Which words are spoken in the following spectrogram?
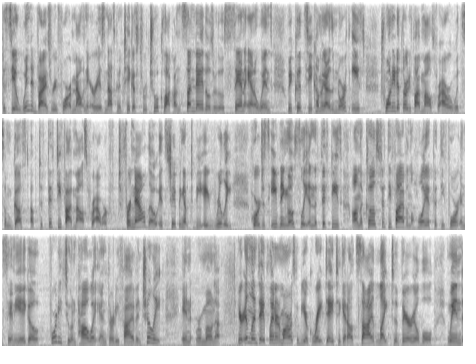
to see a wind advisory for our mountain areas, and that's going to take us through 2 o'clock on Sunday. Those are those Santa Ana winds we could see coming out of the northeast 20 to 35 miles per hour with some gusts up to 55 miles per hour. For now, though, it's shaping up to be a really gorgeous evening, mostly in the 50s on the coast, 55 in La Jolla, 54 in San Diego, 42 in Poway, and 35 in chilly in Ramona. Your inland day planner tomorrow is going to be a great day to get outside. Light to variable wind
